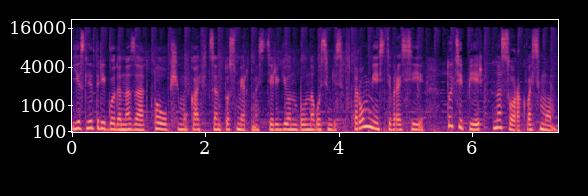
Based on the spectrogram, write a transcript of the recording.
Если три года назад по общему коэффициенту смертности регион был на 82-м месте в России, то теперь на 48-м.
